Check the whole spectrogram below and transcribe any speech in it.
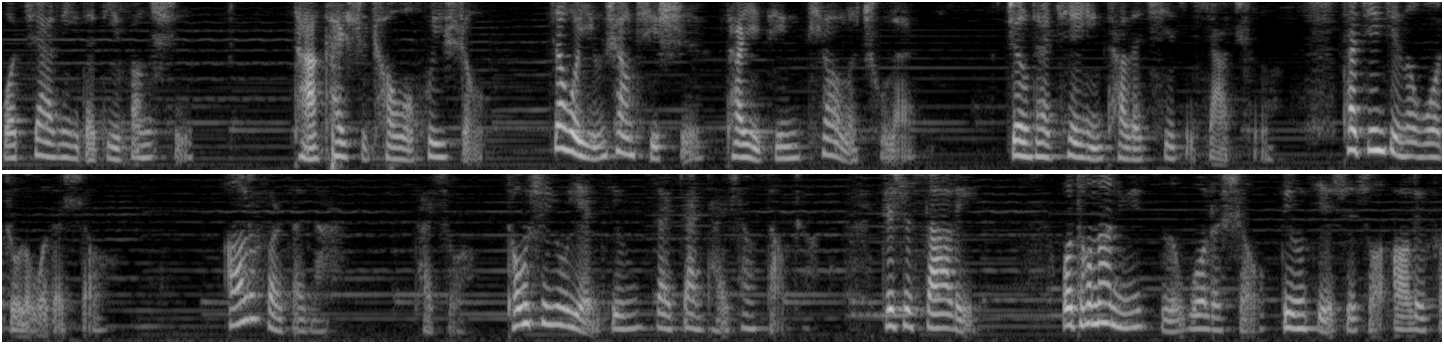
我站立的地方时，他开始朝我挥手。在我迎上去时，他已经跳了出来，正在牵引他的妻子下车。他紧紧地握住了我的手。奥利弗在哪？他说，同时用眼睛在站台上扫着。这是萨利。我同那女子握了手，并解释说：“奥利弗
